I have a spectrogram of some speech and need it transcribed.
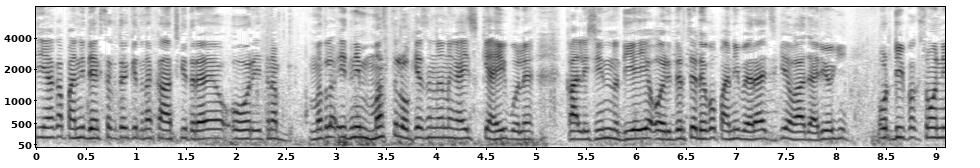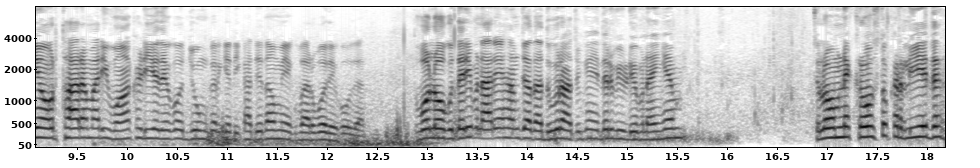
यहाँ का पानी देख सकते हो कितना कांच की तरह है और इतना मतलब इतनी मस्त लोकेशन है ना गाइस क्या ही बोले। काली सीन नदी है ये और इधर से देखो पानी बह रहा है जिसकी आवाज़ आ रही होगी। और दीपक सोनिया और थार हमारी वहाँ खड़ी है देखो जूम करके दिखा देता हूँ एक बार वो देखो उधर। तो वो लोग उधर ही बना रहे हैं हम ज़्यादा दूर आ चुके हैं इधर वीडियो बनाएँगे हम। चलो हमने क्रॉस तो कर लिए इधर।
